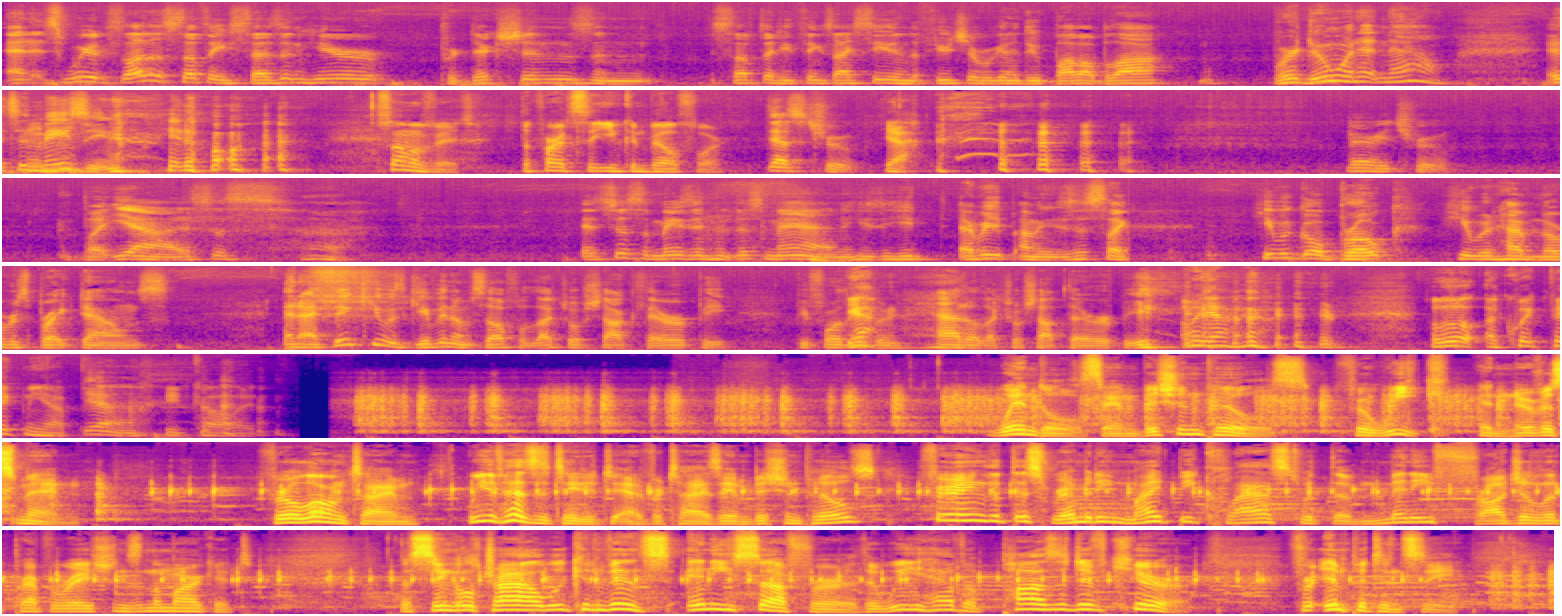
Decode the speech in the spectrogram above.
and it's weird. A lot of stuff that he says in here, predictions and stuff that he thinks I see in the future. We're gonna do blah blah blah. We're doing it now. It's Mm-hmm. amazing. you know, Some of it. The parts that you can bill for. that's true. Yeah. Very true. But yeah, it's just uh, it's just amazing. This man, he's he every. I mean, it's just like he would go broke. He would have nervous breakdowns, and I think he was giving himself electroshock therapy before they Yeah. even had electroshock therapy. Oh, yeah. a little a quick pick me up. yeah. he'd call it. Wendell's Ambition Pills for weak and nervous men. For a long time, we have hesitated to advertise ambition pills, fearing that this remedy might be classed with the many fraudulent preparations in the market. A single trial would convince any sufferer that we have a positive cure for impotency,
